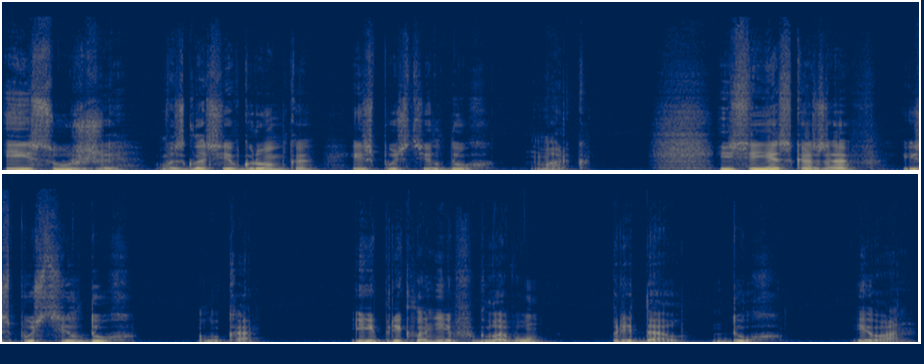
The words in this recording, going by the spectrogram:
Иисус же, возгласив громко, испустил дух. Марк. И сие сказав, испустил дух. Лука. И, преклонив главу, предал дух. Иоанн.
